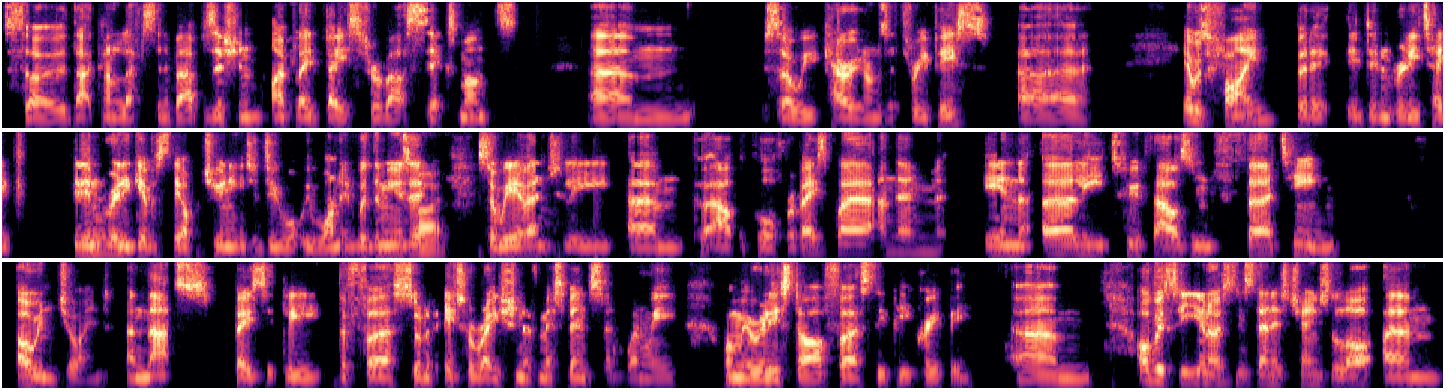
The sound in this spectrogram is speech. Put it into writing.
So that kind of left us in a bad position. I played bass for about six months. Um, so we carried on as a three piece. Uh, it was fine, but it, it didn't really take, it didn't really give us the opportunity to do what we wanted with the music. Right. So we eventually um, put out the call for a bass player. And then in early 2013, Owen joined, and that's basically the first sort of iteration of Miss Vincent when we when we released our first EP, Creepy. Um, obviously, you know, since then it's changed a lot. Um,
